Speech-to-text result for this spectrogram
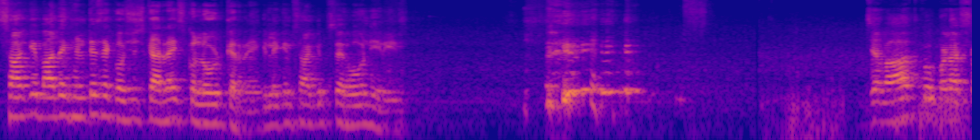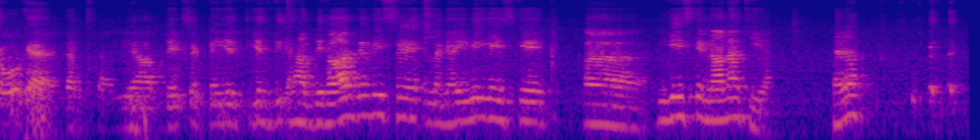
साकिब आधे घंटे से कोशिश कर रहा है इसको लोड करने की लेकिन साकिब से हो नहीं रही। जवाद को बड़ा शौक है का। ये आप देख सकते हैं ये ये हाँ दीवार पे भी इससे लगाई हुई ये इसके आ, ये इसके नाना की है है ना?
